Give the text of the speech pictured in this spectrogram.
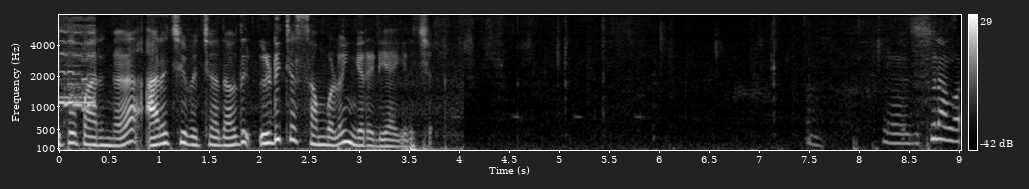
இப்போ பாருங்க அரைச்சி வச்சு அதாவது இடித்த சம்பளம் இங்கே ரெடி ஆகிருச்சு. சுனாங்க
